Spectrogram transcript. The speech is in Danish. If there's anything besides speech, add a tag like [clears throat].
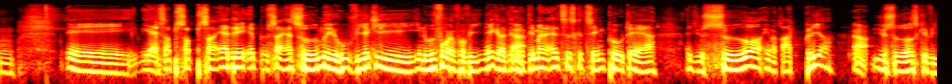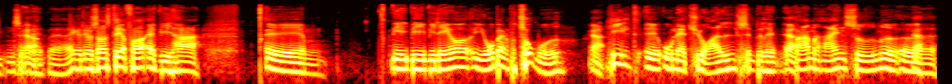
øh, ja, så, så, så, er det, så er sødme jo virkelig en udfordring for vin. Ikke? Eller det, Ja. ja. det, man altid skal tænke på, det er, at jo sødere en ret bliver, Ja. jo sødere skal vinen simpelthen ja. være. Ikke? Og det er jo så også derfor, at vi har... Øh, vi, vi, vi laver jordbærne på to måder. Ja. Helt øh, unaturelle, simpelthen. Ja. Bare med egen sødme. Øh, Ja.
